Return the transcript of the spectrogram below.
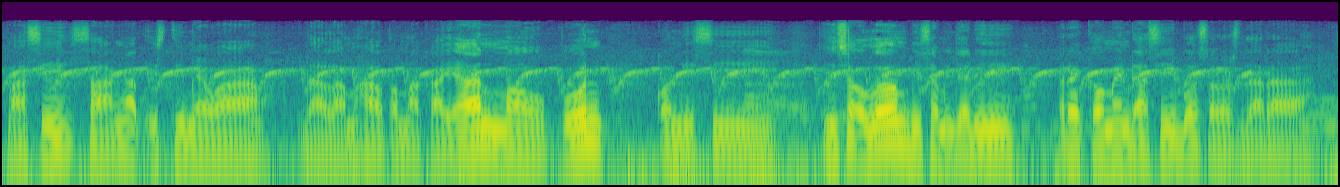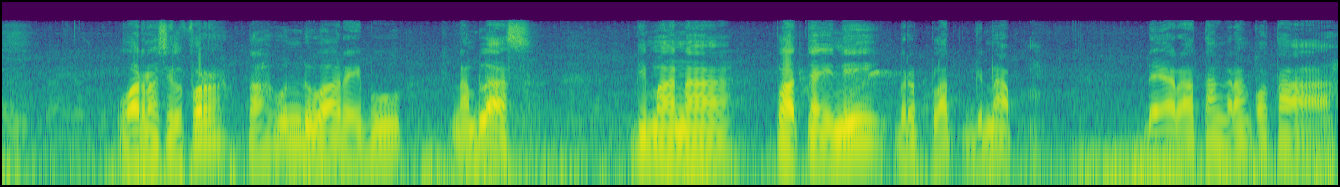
masih sangat istimewa dalam hal pemakaian maupun kondisi. Insya Allah bisa menjadi rekomendasi buat saudara-saudara. Warna silver tahun 2016 di mana platnya ini berplat genap daerah Tangerang Kota.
